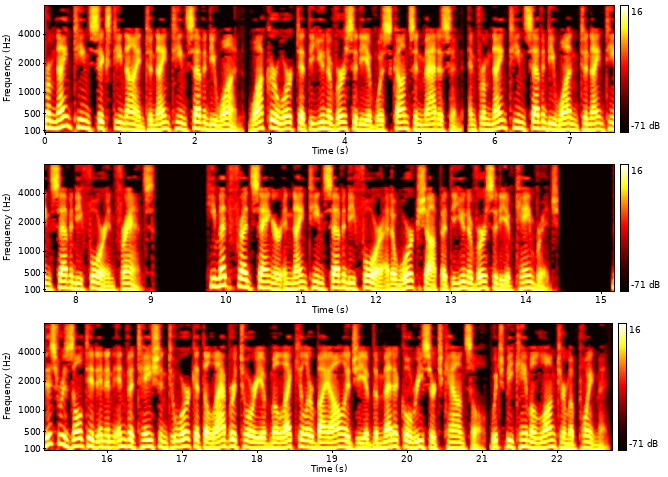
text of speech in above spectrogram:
From 1969 to 1971, Walker worked at the University of Wisconsin-Madison, and from 1971 to 1974 in France. He met Fred Sanger in 1974 at a workshop at the University of Cambridge. This resulted in an invitation to work at the Laboratory of Molecular Biology of the Medical Research Council, which became a long-term appointment.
